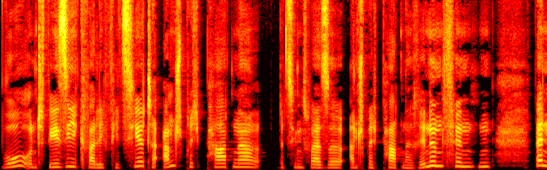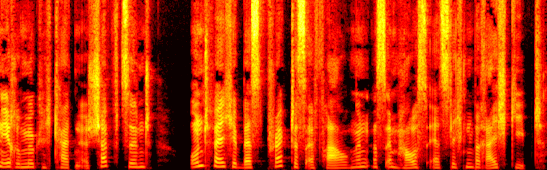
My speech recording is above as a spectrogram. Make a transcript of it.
wo und wie Sie qualifizierte Ansprechpartner bzw. Ansprechpartnerinnen finden, wenn Ihre Möglichkeiten erschöpft sind und welche Best-Practice-Erfahrungen es im hausärztlichen Bereich gibt.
